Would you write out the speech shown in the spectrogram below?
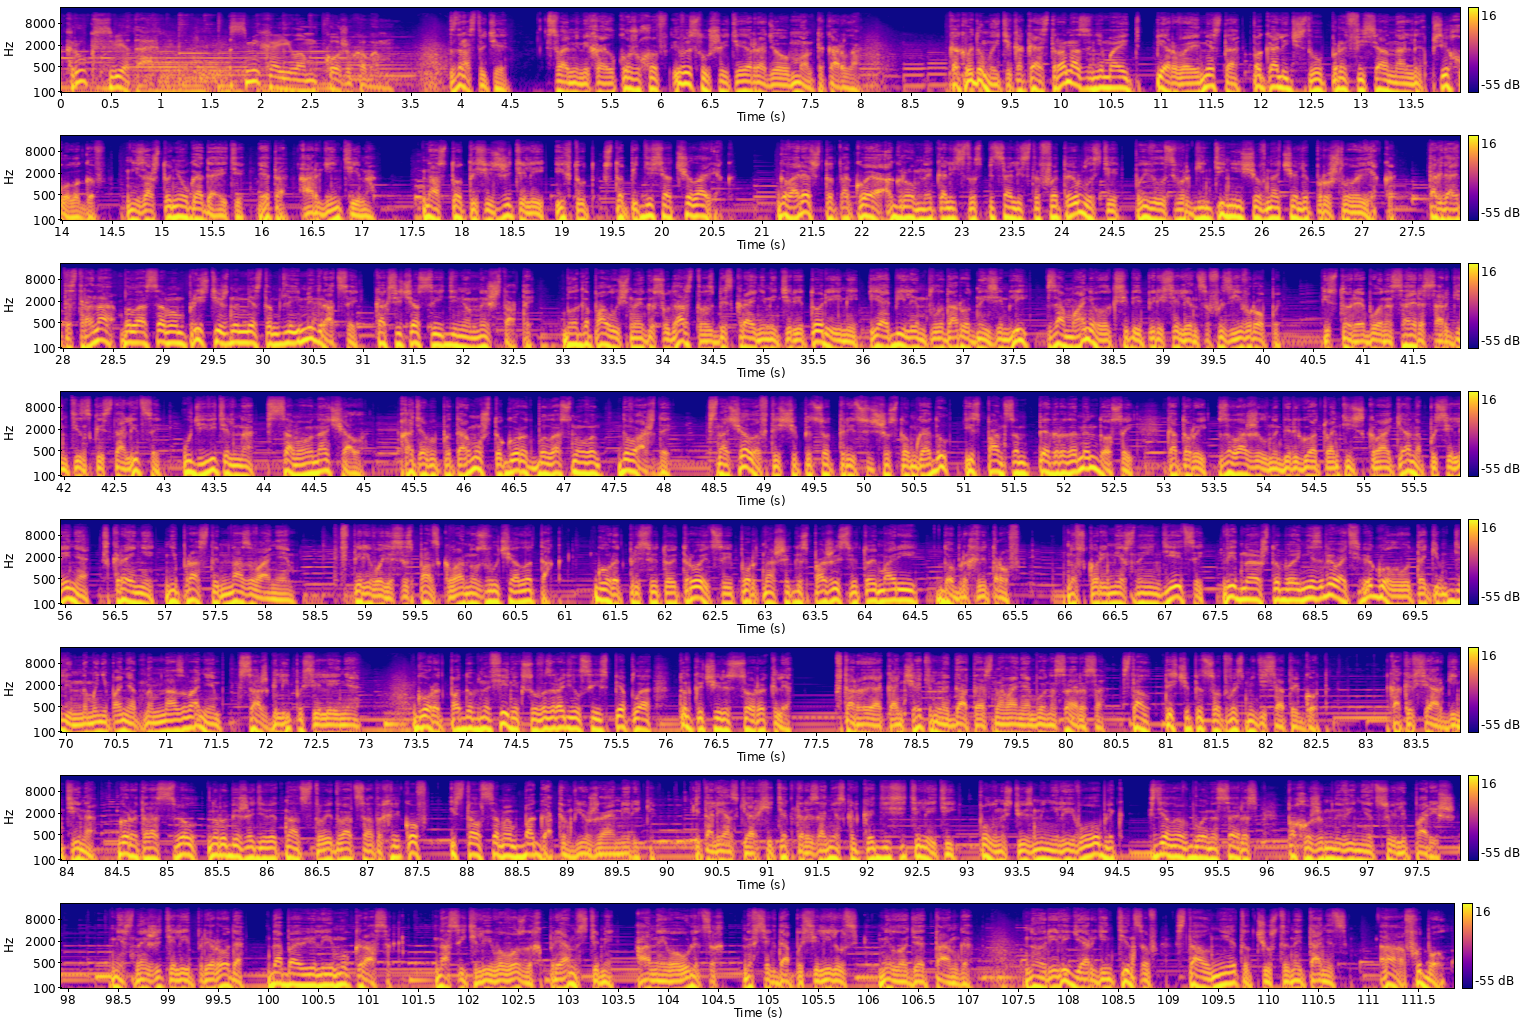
«Вокруг света» с Михаилом Кожуховым. Здравствуйте, с вами Михаил Кожухов, и вы слушаете радио Монте-Карло. Как вы думаете, какая страна занимает первое место по количеству профессиональных психологов? Ни за что не угадаете. Это Аргентина. На 100 тысяч жителей их тут 150 человек. Говорят, что такое огромное количество специалистов в этой области появилось в Аргентине еще в начале прошлого века. Тогда эта страна была самым престижным местом для иммиграции, как сейчас Соединенные Штаты. Благополучное государство с бескрайними территориями и обилием плодородной земли заманивало к себе переселенцев из Европы. История Буэнос-Айреса, аргентинской столицы, удивительна с самого начала. Хотя бы потому, что город был основан дважды Сначала в 1536 году испанцем Педро де Мендосой, который заложил на берегу Атлантического океана поселение с крайне непростым названием. В переводе с испанского оно звучало так. «Город Пресвятой Троицы и порт нашей госпожи Святой Марии Добрых Ветров». Но вскоре местные индейцы, видно, чтобы не забивать себе голову таким длинным и непонятным названием, сожгли поселение. Город, подобно Фениксу, возродился из пепла только через 40 лет. Второй окончательной датой основания Буэнос-Айреса стал 1580 год. Как и вся Аргентина, город расцвел на рубеже 19 и 20 веков и стал самым богатым в Южной Америке. Итальянские архитекторы за несколько десятилетий полностью изменили его облик, сделав Буэнос-Айрес похожим на Венецию или Париж. Местные жители и природа добавили ему красок, насытили его воздух пряностями, а на его улицах навсегда поселилась мелодия танго. Но религией аргентинцев стал не этот чувственный танец, а футбол.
